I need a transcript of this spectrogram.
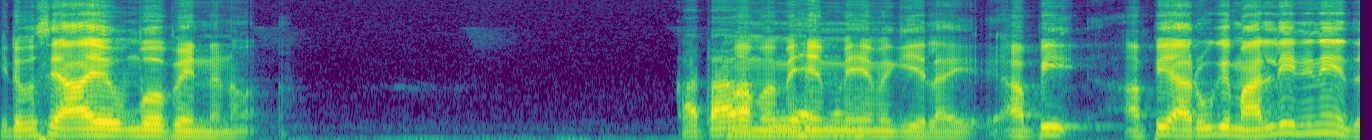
ඊට පස්සේ ආයෙ උඹව පෙන්නනවා. කතාවක් මම මෙහෙම මෙහෙම කියලායි අපි අපි අරුගේ මල්ලිනේ නේද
